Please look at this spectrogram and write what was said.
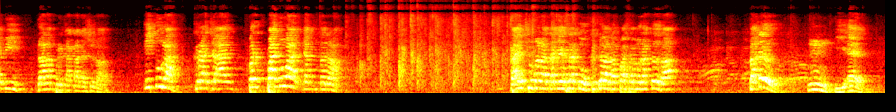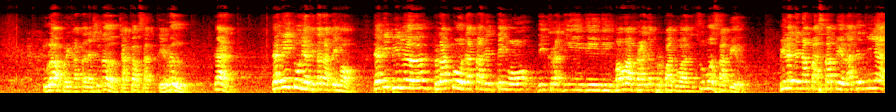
YB dalam Perikatan Nasional. Itulah kerajaan perpaduan yang kita nak. Saya cuma nak tanya satu, Kedah dapat sama rata tak? Tak ada. Hmm, PN. Itulah Perikatan Nasional, cakap terror. Kan? Jadi itu yang kita nak tengok. Jadi bila pelabur datang dia tengok di, di, di, di bawah kerajaan perpaduan semua stabil. Bila dia nampak stabil, ada niat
